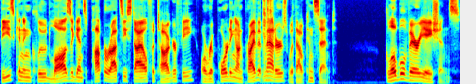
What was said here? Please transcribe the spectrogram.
These can include laws against paparazzi-style photography or reporting on private matters without consent. Global variations.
